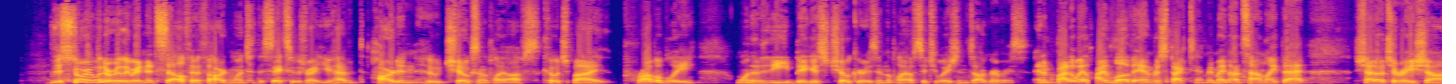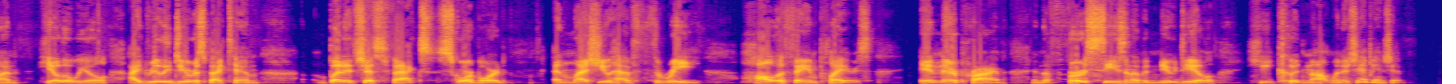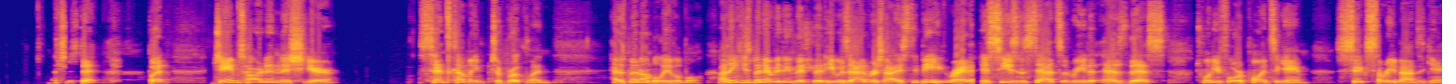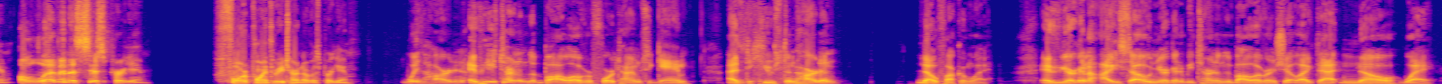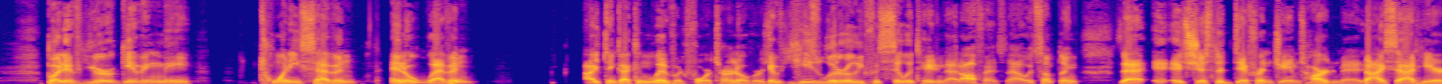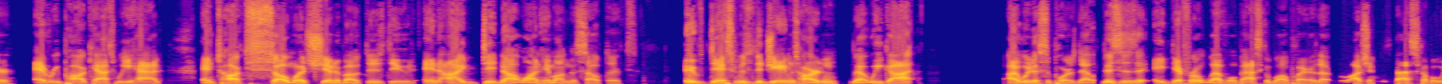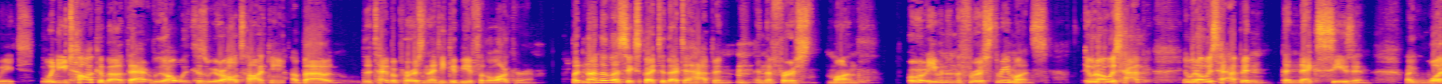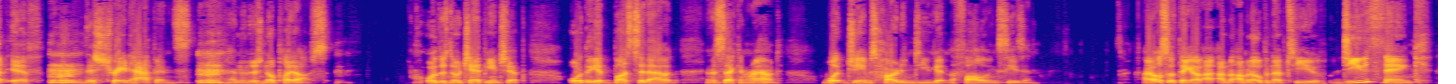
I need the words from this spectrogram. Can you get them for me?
The story would have really written itself if Harden went to the Sixers, right? You have Harden who chokes in the playoffs, coached by probably one of the biggest chokers in the playoff situation, Doc Rivers. And by the way, I love and respect him. It may not sound like that. Shout out to Ray Rayshawn, heel the wheel. I really do respect him, but it's just facts. Scoreboard. Unless you have three Hall of Fame players in their prime in the first season of a new deal, he could not win a championship. That's just it. But James Harden this year, since coming to Brooklyn, has been unbelievable. I think he's been everything that, that he was advertised to be, right? His season stats read as this 24 points a game, six rebounds a game, 11 assists per game, 4.3 turnovers per game. With Harden, if he's turning the ball over four times a game as the Houston Harden, no fucking way. If you're going to ISO and you're going to be turning the ball over and shit like that, no way. But if you're giving me 27 and 11, I think I can live with four turnovers. If he's literally facilitating that offense now, it's something that it's just a different James Harden, man. I sat here every podcast we had and talked so much shit about this dude, and I did not want him on the Celtics. If this was the James Harden that we got, I would have supported that. This is a different level basketball player that we're watching this past couple weeks. When you talk about that, we all because we were all talking about the type of person that he could be for the locker room. But none of us expected that to happen in the first month or even in the first 3 months. It would always happen it would always happen the next season. Like what if this trade happens and then there's no playoffs or there's no championship or they get busted out in the second round? What James Harden do you get in the following season? I also think I, am I'm going to open up to you. Do you think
